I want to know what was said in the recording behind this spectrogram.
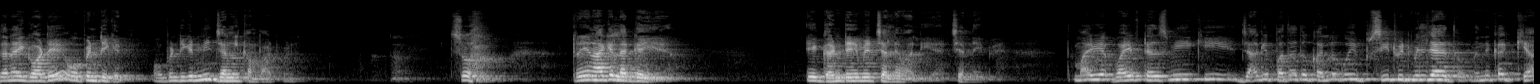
then I got a open ticket open ticket mean general compartment so train आके लग गई है। एक घंटे में चलने वाली है चेन्नई पे। तो माई वाइफ टेल्स मी कि जाके पता तो कर लो, कोई सीट वीट मिल जाए तो। मैंने कहा, क्या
